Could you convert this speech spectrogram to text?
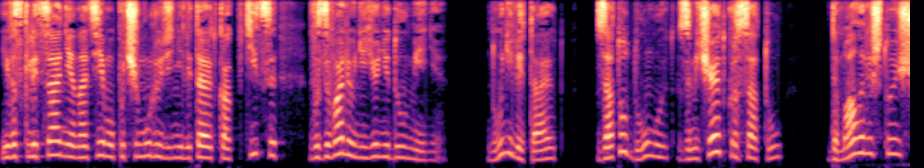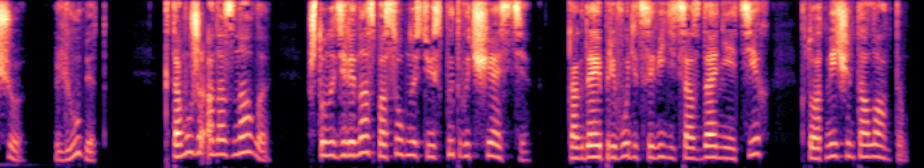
и восклицания на тему «почему люди не летают как птицы» вызывали у нее недоумение. Ну, не летают, зато думают, замечают красоту. Да мало ли что еще, любят. К тому же она знала, что наделена способностью испытывать счастье, когда ей приводится видеть создание тех, кто отмечен талантом,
